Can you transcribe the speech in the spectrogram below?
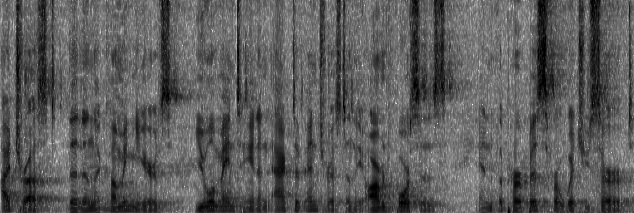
I trust that in the coming years you will maintain an active interest in the armed forces and the purpose for which you served.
